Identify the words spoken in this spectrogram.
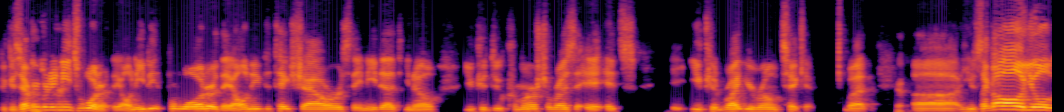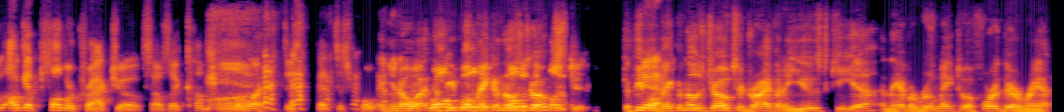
because everybody needs water. They all need it for water. They all need to take showers. They need it. You know, you could do commercial. It, it's you could write your own ticket. But uh, he was like, "Oh, you'll I'll get plumber crack jokes." I was like, "Come on, what? Just, that just roll, And you know what? The people roll making roll those the jokes, punches. The people Yeah. making those jokes are driving a used Kia and they have a roommate to afford their rent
